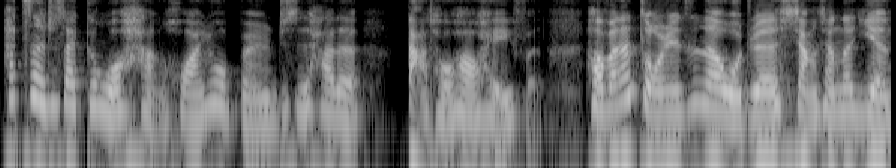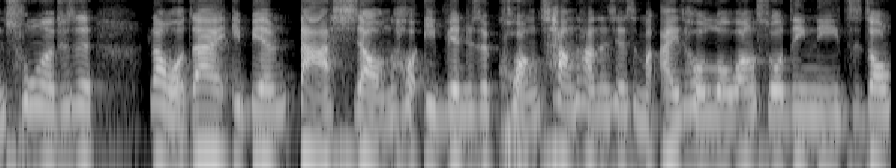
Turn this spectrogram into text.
他真的就在跟我喊话，因为我本人就是他的大头号黑粉。好，反正总而言之呢，我觉得想翔的演出呢，就是让我在一边大笑，然后一边就是狂唱他那些什么爱投罗网索丁尼之中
